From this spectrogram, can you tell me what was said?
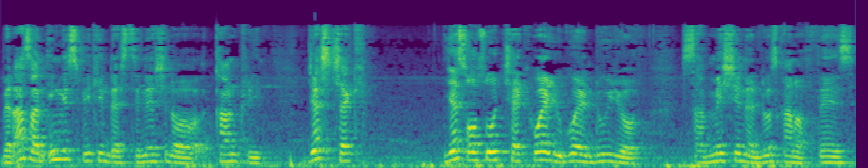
But as an english speaking destination or country just check just also check where you go and do your submission and those kind of things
